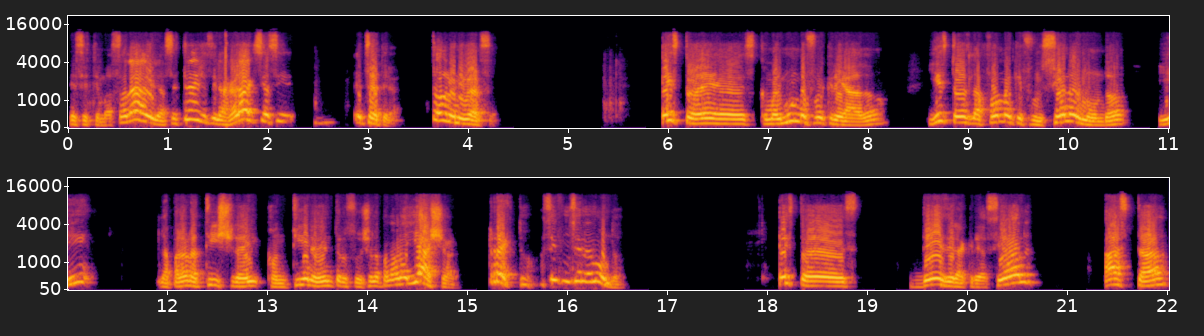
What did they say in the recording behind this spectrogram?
el sistema solar, y las estrellas y las galaxias, y etcétera. Todo el universo. Esto es como el mundo fue creado y esto es la forma en que funciona el mundo y la palabra Tishrei contiene dentro de suyo la palabra Yashar, recto. Así funciona el mundo. Esto es desde la creación hasta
